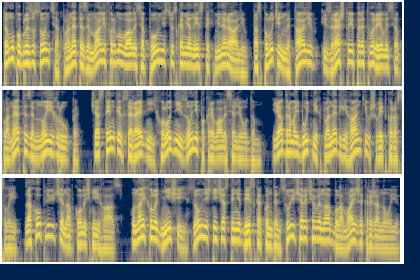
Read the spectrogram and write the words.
Тому поблизу Сонця планети Земалі формувалися повністю з кам'янистих мінералів та сполучень металів і зрештою перетворилися в планети земної групи. Частинки в середній, холодній зоні покривалися льодом. Ядра майбутніх планет-гігантів швидко росли, захоплюючи навколишній газ. У найхолоднішій, зовнішній частині диска конденсуюча речовина була майже крижаною.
